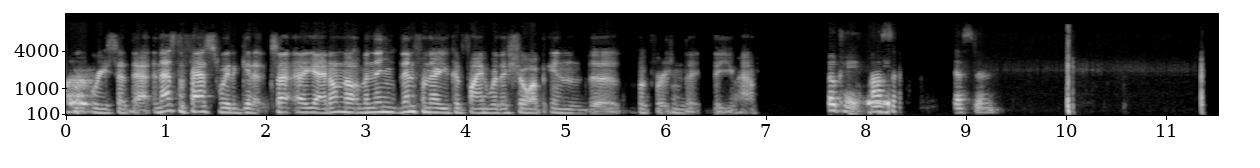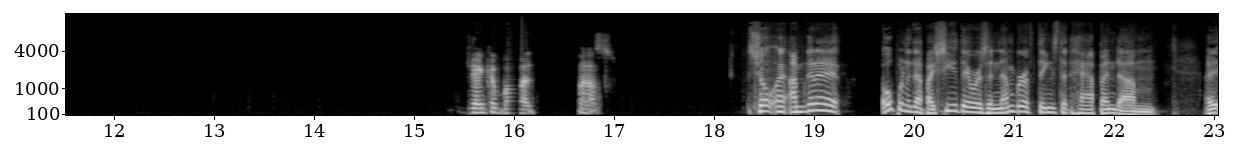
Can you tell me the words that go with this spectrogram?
where he said that, and that's the fastest way to get it. So uh, yeah, I don't know, and then then from there you could find where they show up in the book version that that you have. Okay, awesome, Justin. Jacob, what what else? So I'm gonna open it up. I see there was a number of things that happened. Um, uh,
